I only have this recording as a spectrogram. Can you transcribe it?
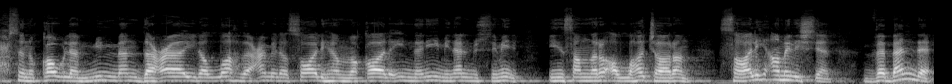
أَحْسَنُ قَوْلًا مِمَّنْ دَعَا إِلَى اللّٰهِ وَعَمِلَ صَالِحًا وَقَالَ اِنَّن۪ي مِنَ الْمُسْلِمِينَ İnsanları Allah'a çağıran, salih amel işleyen ve ben de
